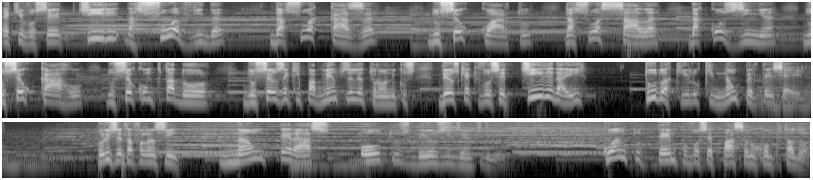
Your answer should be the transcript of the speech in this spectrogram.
é que você tire da sua vida, da sua casa, do seu quarto, da sua sala, da cozinha, do seu carro, do seu computador, dos seus equipamentos eletrônicos. Deus quer que você tire daí tudo aquilo que não pertence a Ele. Por isso ele está falando assim: não terás outros deuses diante de mim. Quanto tempo você passa no computador?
